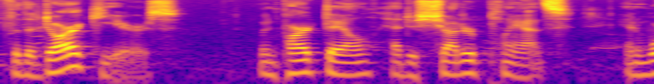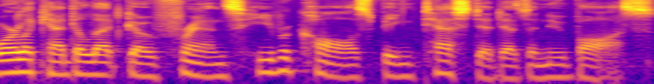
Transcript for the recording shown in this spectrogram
For the dark years, when Parkdale had to shutter plants and Warlick had to let go friends, he recalls being tested as a new boss.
